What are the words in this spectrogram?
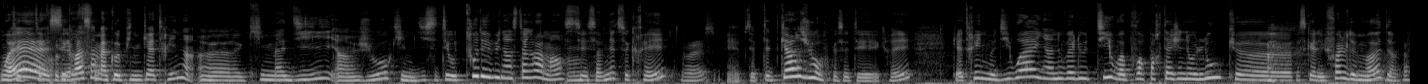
Ouais, c'est grâce à ma copine Catherine euh, qui m'a dit un jour, qui me dit, c'était au tout début d'Instagram, hein, Mm. ça venait de se créer, Ouais. c'est peut-être 15 jours que c'était créé. Catherine me dit, ouais, il y a un nouvel outil, on va pouvoir partager nos looks, euh, parce qu'elle est folle de mode.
